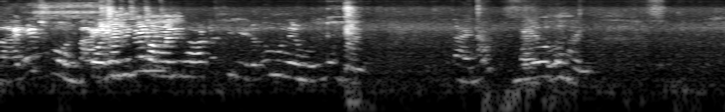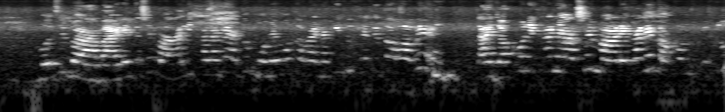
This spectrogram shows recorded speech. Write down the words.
বাইরে বাঙালি খাওয়াটা ঠিক এরকম মনের মতো হয় না। তাই না? মনের মতো হয় না। বলছি বা- বাইরের দেশে বাঙালি খানাটা একদম মনের মতো হয় না কিন্তু খেতে তো হবে। তাই যখন এখানে আসে মার এখানে তখন একটু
